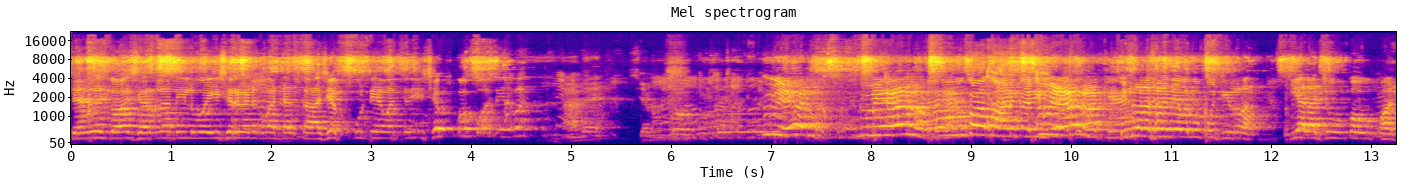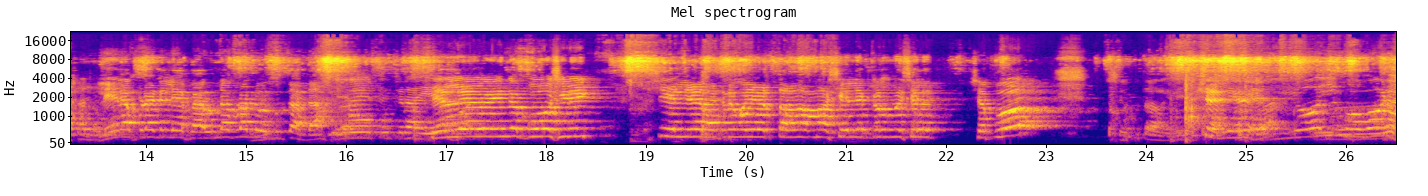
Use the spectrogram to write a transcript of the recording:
శరీరం శరీర నీళ్ళు పోయి శరీరం పడ్డాక చెప్పుకుంటే ఏమవుతుంది? చెప్పుకోకపోతే? అదే తీర్రా. ఇలా చూకో ఊపు అంటాను. లేనప్పుడంటే లేపా ఉన్నప్పుడంటే ఉరుకుతుందా ఏ చెల్లె అక్కడ పోయేస్తాను అమ్మ చెల్లె ఎక్కడ ఉంది చెల్లె చెప్పు చెప్తా చెల్లె అయ్యో ఈ మొగోడా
